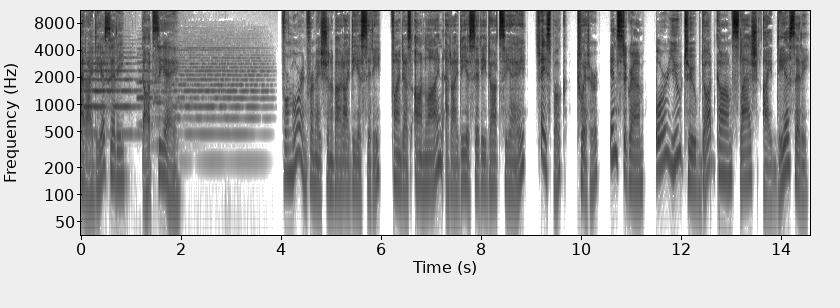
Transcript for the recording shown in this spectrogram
at ideacity.ca. For more information about Idea City, find us online at ideacity.ca, Facebook, Twitter, Instagram, or youtube.com slash ideacity.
